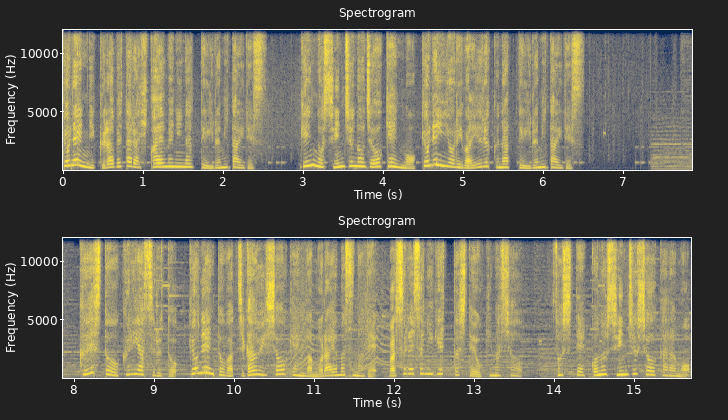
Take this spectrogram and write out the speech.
去年に比べたら控えめになっているみたいです。銀の真珠の条件も去年よりは緩くなっているみたいです。クエストをクリアすると去年とは違う衣装券がもらえますので忘れずにゲットしておきましょう。そしてこの真珠賞からも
